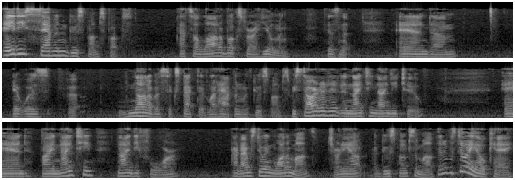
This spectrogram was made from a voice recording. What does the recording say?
87 Goosebumps books. That's a lot of books for a human, isn't it? And um, it was uh, none of us expected what happened with Goosebumps. We started it in 1992, and by 1994, and I was doing one a month, churning out a Goosebumps a month, and it was doing okay,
